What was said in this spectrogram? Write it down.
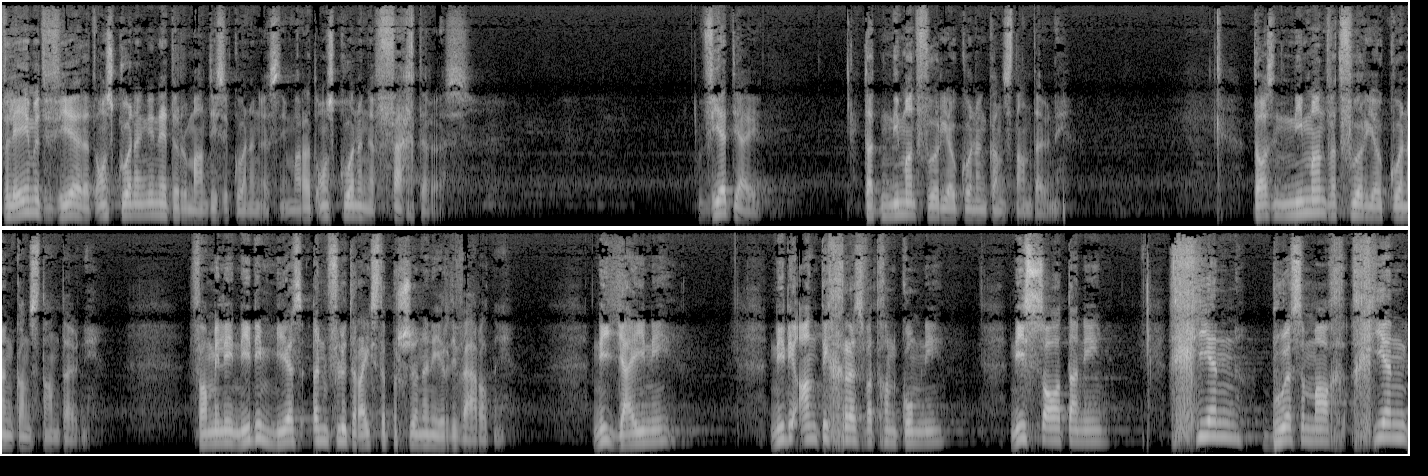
Wil jy moet weet dat ons koning nie net 'n romantiese koning is nie, maar dat ons koning 'n vegter is. Weet jy dat niemand voor jou koning kan standhou nie? Daar's niemand wat voor jou koning kan standhou nie. Familie, nie die mees invloedrykste persoon in hierdie wêreld nie. Nie jy nie. Nie die anti-kris wat gaan kom nie. Nie Satan nie. Geen bose mag, geen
